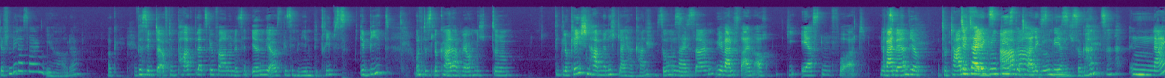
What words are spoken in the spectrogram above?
Dürfen wir das sagen? Ja, oder? Okay. Wir sind da auf dem Parkplatz gefahren und es hat irgendwie ausgesehen wie ein Betriebsgebiet. Und das Lokal haben wir auch nicht so. Die Location haben wir nicht gleich erkannt, so muss Nein. ich sagen. Wir waren vor allem auch die Ersten vor Ort. Wir Als waren wären wir totale, Totale Fans, Groupies, aber totale Sind wir Groupies. nicht so ganz. Nein,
